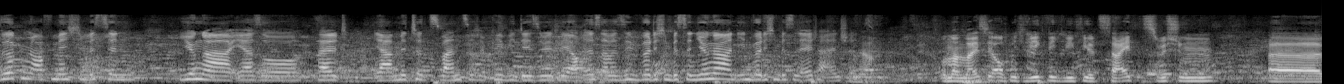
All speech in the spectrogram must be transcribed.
wirken auf mich ein bisschen jünger, eher so halt ja Mitte 20, okay, wie Daisy Ridley auch ist, aber sie würde ich ein bisschen jünger und ihn würde ich ein bisschen älter einschätzen. Ja. Und man weiß ja auch nicht wirklich, wie viel Zeit zwischen äh,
